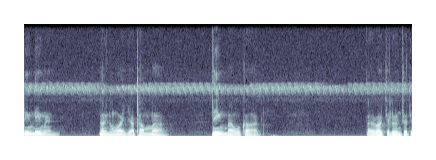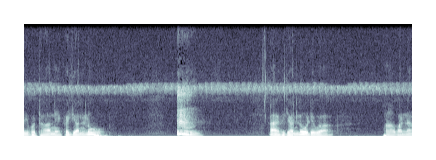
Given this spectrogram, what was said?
นิ่งๆนะน้อยน้อยอย่าทำมาก นิ่งบางโอกาสแต่ว่าเจริญสติปัฏฐานนี่ขยันรู้อ่านขยันรู้ดีกว่าภาวนา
